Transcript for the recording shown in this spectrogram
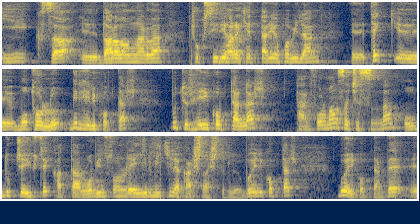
iyi, kısa, e, dar alanlarda çok seri hareketler yapabilen e, tek e, motorlu bir helikopter. Bu tür helikopterler performans açısından oldukça yüksek. Hatta Robinson R22 ile karşılaştırılıyor bu helikopter. Bu helikopterde e,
